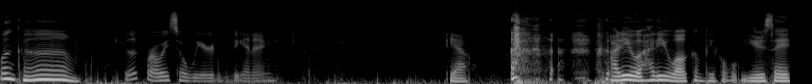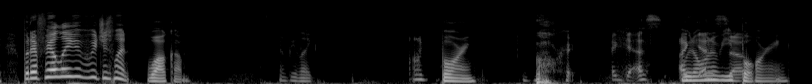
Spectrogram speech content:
Welcome. I feel like we're always so weird at the beginning. Yeah. how do you how do you welcome people? You just say, but I feel like if we just went welcome, it'd be like, like boring. Boring. I guess. I we don't want to be so. boring.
